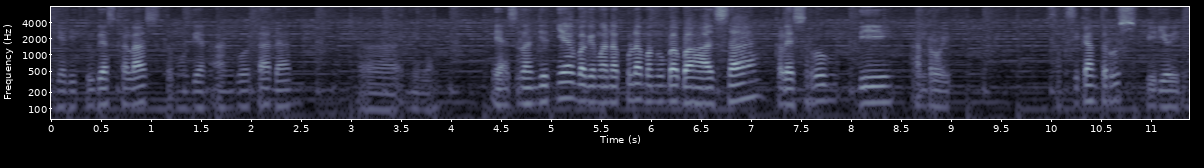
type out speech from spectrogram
menjadi tugas kelas kemudian anggota dan uh, ya selanjutnya bagaimana pula mengubah bahasa classroom di Android? Saksikan terus video ini.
